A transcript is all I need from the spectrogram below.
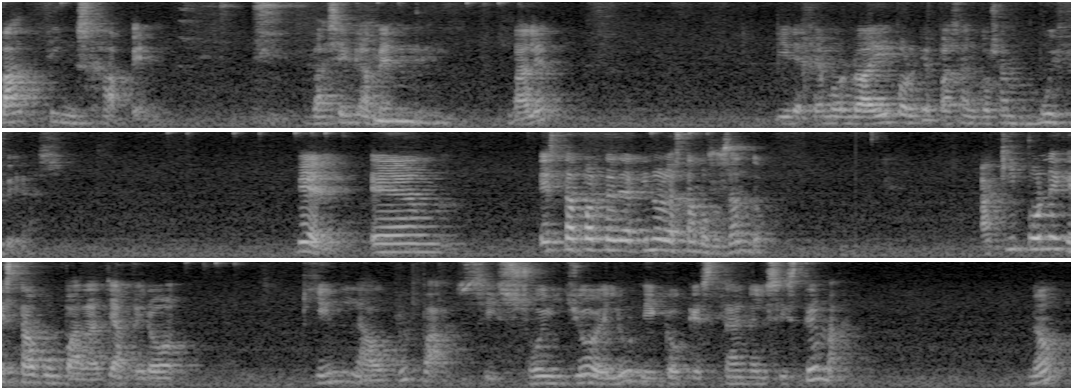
bad things happen, básicamente, ¿vale? Y dejémoslo ahí porque pasan cosas muy feas. Bien, eh, esta parte de aquí no la estamos usando. Aquí pone que está ocupada ya, pero ¿quién la ocupa si soy yo el único que está en el sistema? ¿No?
